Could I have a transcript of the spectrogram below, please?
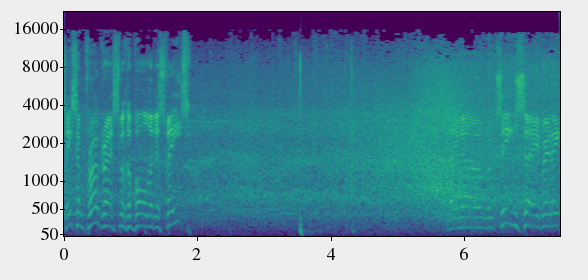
Decent progress with the ball at his feet. Leno, routine save, really.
